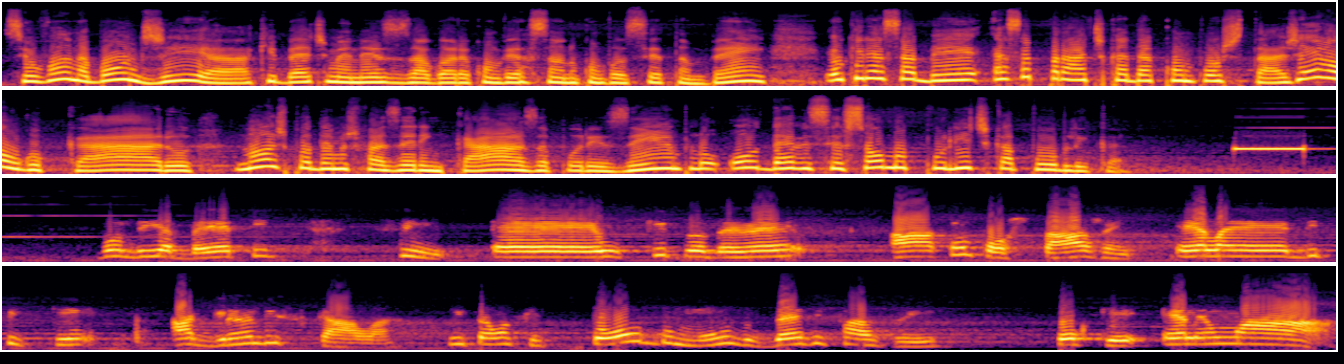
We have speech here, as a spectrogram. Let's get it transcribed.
Silvana, bom dia. Aqui Beth Menezes agora conversando com você também. Eu queria saber, essa prática da compostagem é algo caro? Nós podemos fazer em casa, por exemplo, ou deve ser só uma política pública? Bom dia, Beth. Sim, é, o que é, a compostagem, ela é de pequena a grande escala. Então, assim, todo mundo deve fazer, porque ela é uma,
